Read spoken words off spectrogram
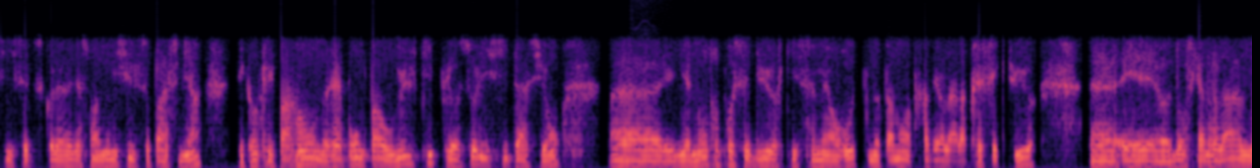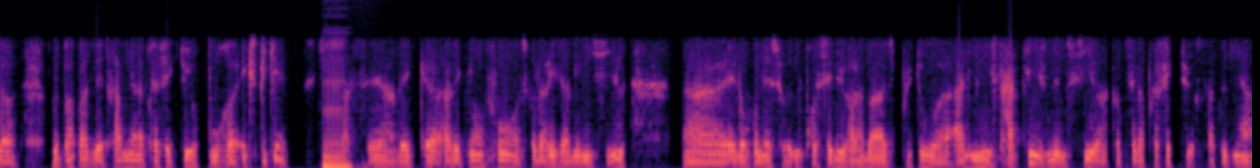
si cette scolarisation à domicile se passe bien. Et quand les parents ne répondent pas aux multiples sollicitations, euh, il y a une autre procédure qui se met en route, notamment à travers la, la préfecture. Euh, et euh, dans ce cadre-là, le, le, papa devait être amené à la préfecture pour expliquer ce qui mmh. se passait avec, avec l'enfant scolarisé à domicile. Euh, et donc on est sur une procédure à la base plutôt euh, administrative, même si euh, quand c'est la préfecture, ça devient.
